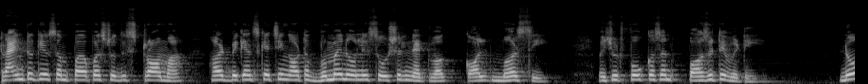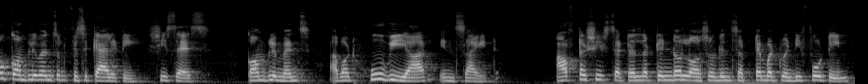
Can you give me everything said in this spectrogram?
Trying to give some purpose to this trauma, Herd began sketching out a women only social network called Merci, which would focus on positivity. No compliments on physicality, she says, compliments about who we are inside. After she settled the Tinder lawsuit in September 2014,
